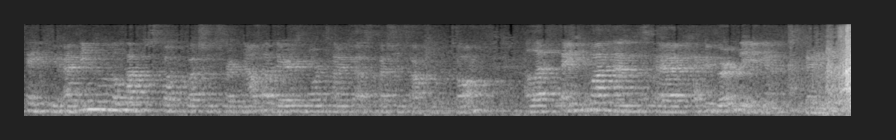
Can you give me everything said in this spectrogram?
Thank you. I think we will have to stop questions right now, but there is more time to ask questions after the talk. Uh, let's thank you one and uh, happy birthday again. Thank you.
